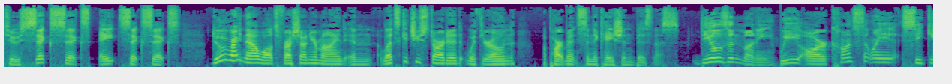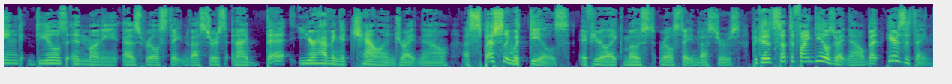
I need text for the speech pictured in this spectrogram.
to 66866. Do it right now while it's fresh on your mind, and let's get you started with your own apartment syndication business. Deals and money. We are constantly seeking deals and money as real estate investors, and I bet you're having a challenge right now, especially with deals, if you're like most real estate investors, because it's tough to find deals right now. But here's the thing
